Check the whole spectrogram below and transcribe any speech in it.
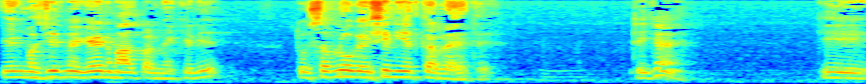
ایک مسجد میں گئے نماز پڑھنے کے لیے، تو سب لوگ ایسی نیت کر رہے تھے۔ ٹھیک ہے؟ کہ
